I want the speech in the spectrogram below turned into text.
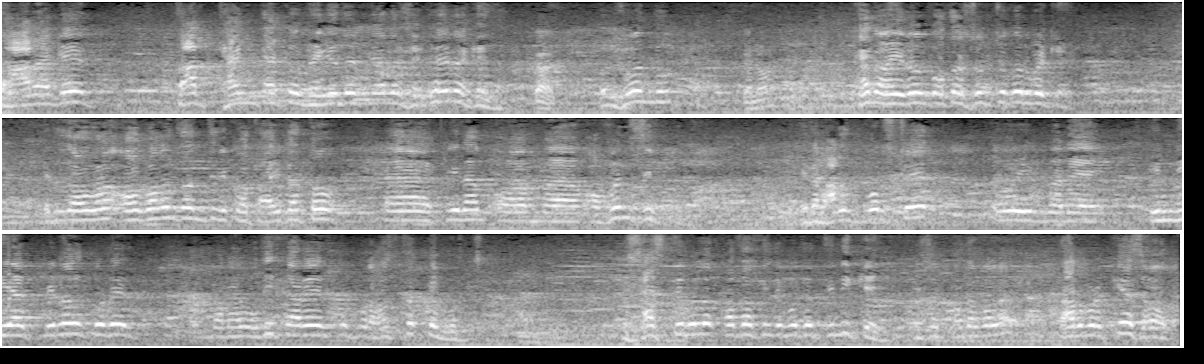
তার আগে তার ঠ্যাংটা ঠ্যাংটাকে ভেঙে দেন কেন সেটাই রেখে যায় বন্ধু। কেন? কেন? এরকম কথা সহ্য করবে কে? এটা তো অগ- অগণতান্ত্রিক কথা। এটা তো কি নাম? অফেন্সিভ এটা ভারতবর্ষের ওই মানে ইন্ডিয়ার পেনাল কোডের মানে অধিকারের উপর হস্তক্ষেপ করছে। শাস্তিমূলক কথা তিনি বলতে তিনি কে? এসব কথা বলা তার উপর কেস হবে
